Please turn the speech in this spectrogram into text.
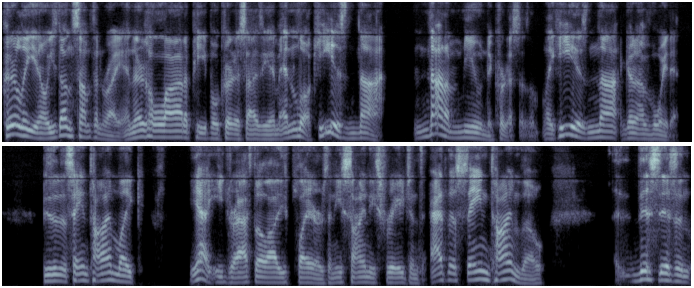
clearly, you know, he's done something right, and there's a lot of people criticizing him. And look, he is not not immune to criticism. Like he is not going to avoid it because at the same time, like yeah, he drafted a lot of these players and he signed these free agents. At the same time, though, this isn't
